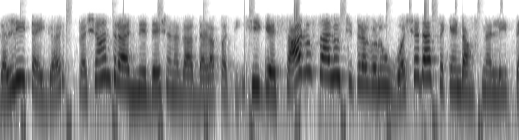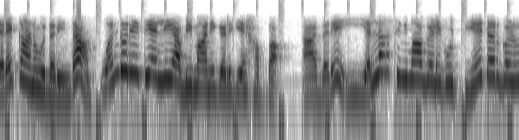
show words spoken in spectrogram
ಗಲ್ಲಿ ಟೈಗರ್, ಪ್ರಶಾಂತ್ ರಾಜ್ ನಿರ್ದೇಶನದ ದಳಪತಿ, ಹೀಗೆ ಸಾಲು ಸಾಲು ಚಿತ್ರಗಳು ವರ್ಷದ ಸೆಕೆಂಡ್ ಹಾಫ್ನಲ್ಲಿ ತೆರೆ ಕಾಣುವುದರಿಂದ ಒಂದು ರೀತಿಯಲ್ಲಿ ಅಭಿಮಾನಿಗಳಿಗೆ ಹಬ್ಬ. ಆದರೆ ಈ ಎಲ್ಲಾ ಸಿನಿಮಾಗಳಿಗೂ ಥಿಯೇಟರ್ಗಳು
